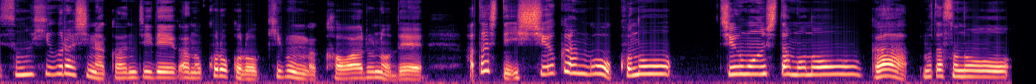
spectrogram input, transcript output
その日暮らしな感じで、あの、コロコロ気分が変わるので、果たして一週間後、この注文したものが、またその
